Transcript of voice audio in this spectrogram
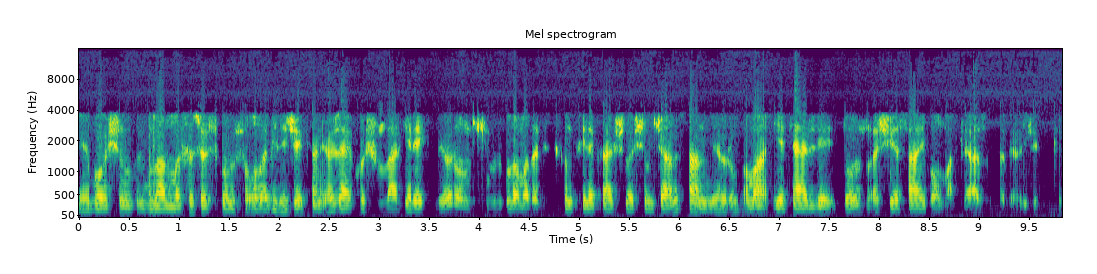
e, bu aşının uygulanması söz konusu olabilecek. Hani özel koşullar gerekmiyor. Onun için uygulamada bir sıkıntıyla karşılaşılacağını sanmıyorum. Ama yeterli doz aşıya sahip olmak lazım tabii öncelikle.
